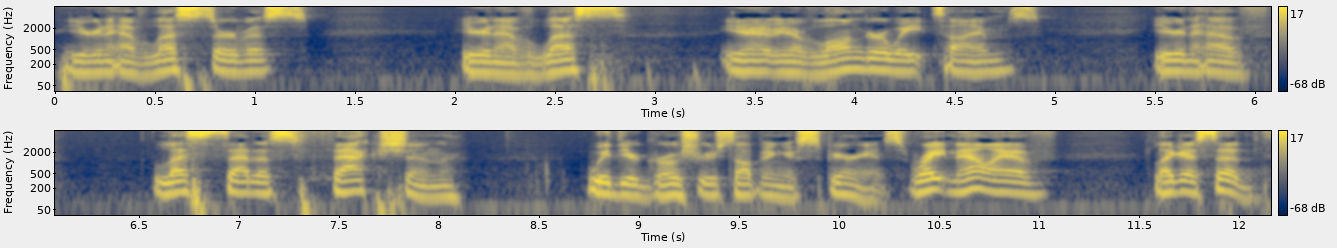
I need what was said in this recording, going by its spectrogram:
you're going to have less service. You're going to have less, you're going to have longer wait times. You're going to have less satisfaction with your grocery shopping experience. Right now, I have, like I said,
